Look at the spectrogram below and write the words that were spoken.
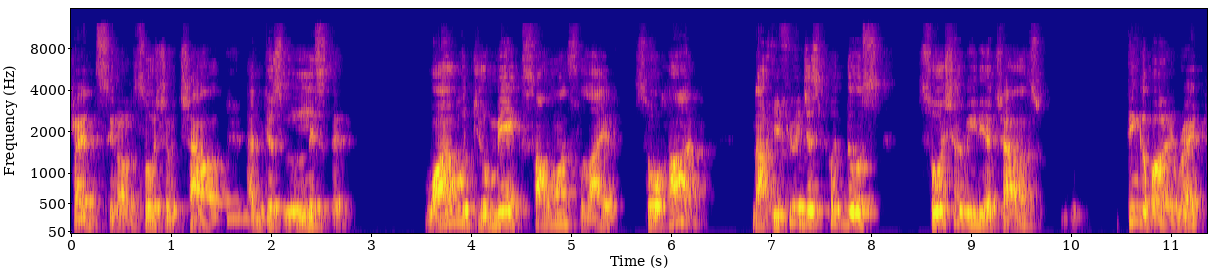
trends, you know, social channel, and just list it. Why would you make someone's life so hard? Now, if you just put those social media channels, think about it, right?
